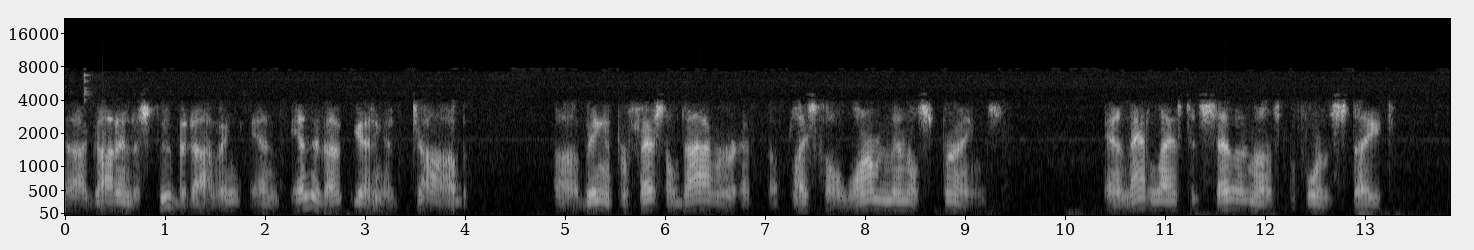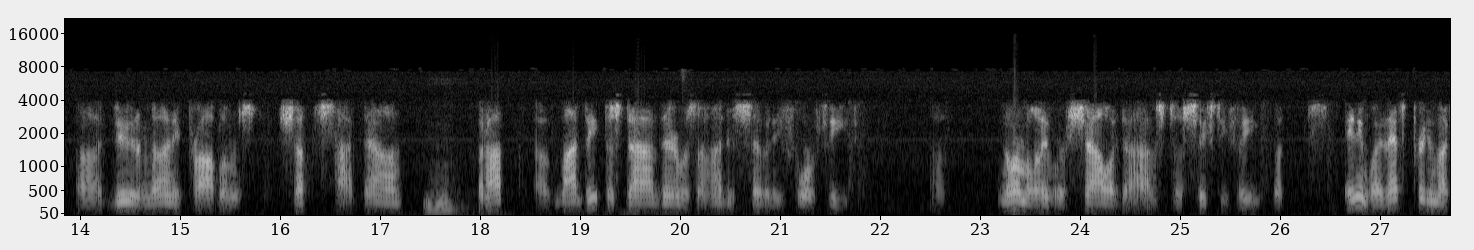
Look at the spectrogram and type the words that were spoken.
uh, got into scuba diving and ended up getting a job uh, being a professional diver at a place called Warm Mineral Springs. And that lasted seven months before the state, uh, due to money problems, shut the site down. Mm-hmm. But I uh, my deepest dive there was 174 feet. Uh, normally, we're shallow dives to 60 feet, but anyway, that's pretty much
